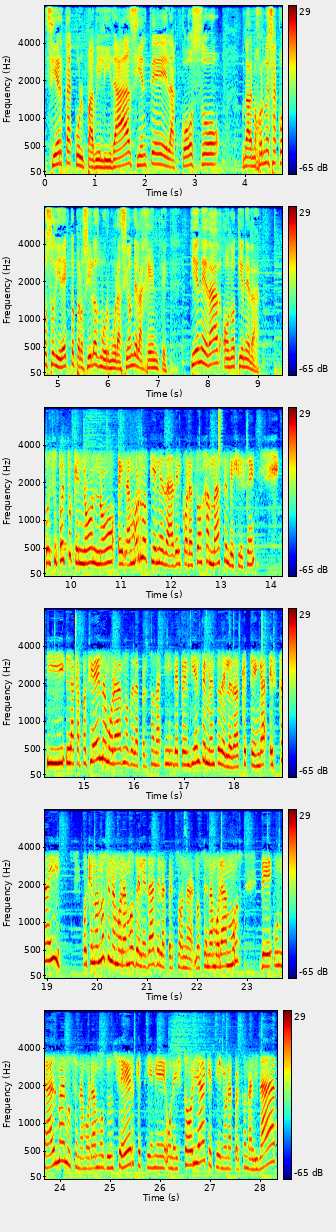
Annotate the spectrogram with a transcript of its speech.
cierta culpabilidad, siente el acoso. A lo mejor no es acoso directo, pero sí la murmuración de la gente. ¿Tiene edad o no tiene edad? por supuesto que no, no, el amor no tiene edad, el corazón jamás envejece y la capacidad de enamorarnos de la persona independientemente de la edad que tenga está ahí. Porque no nos enamoramos de la edad de la persona, nos enamoramos de un alma, nos enamoramos de un ser que tiene una historia, que tiene una personalidad,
